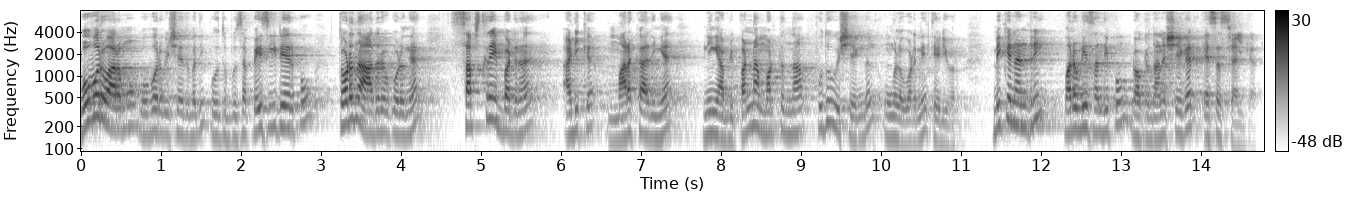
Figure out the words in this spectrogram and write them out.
ஒவ்வொரு வாரமும் ஒவ்வொரு விஷயத்தை பற்றி புதுசு புதுசாக பேசிக்கிட்டே இருப்போம். தொடர்ந்து ஆதரவு கொடுங்க. சப்ஸ்கிரைப் பட்டனை அடிக்க மறக்காதீங்க. நீங்கள் அப்படி பண்ணால் மட்டும்தான் புது விஷயங்கள் உங்களை உடனே தேடி வரும். மிக்க நன்றி. மறுபடியும் சந்திப்போம். டாக்டர் தனசேகர் எஸ்எஸ் சைல்ட்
